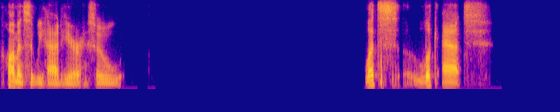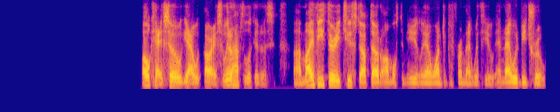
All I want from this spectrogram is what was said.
comments that we had here. So let's look at, okay, so yeah, all right, so we don't have to look at this. Uh, my V32 stopped out almost immediately. I wanted to confirm that with you, and that would be true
